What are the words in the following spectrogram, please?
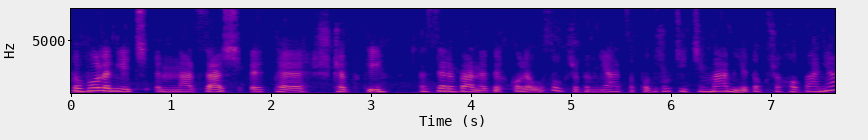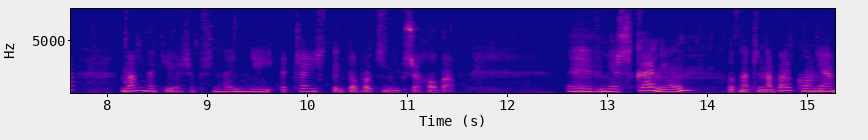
to wolę mieć na zaś te szczepki zerwane tych koleusów, żebym miała co podrzucić mamie do przechowania. Mam nadzieję, że przynajmniej część tych dobroci mi przechowa. E, W mieszkaniu, to znaczy na balkonie,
